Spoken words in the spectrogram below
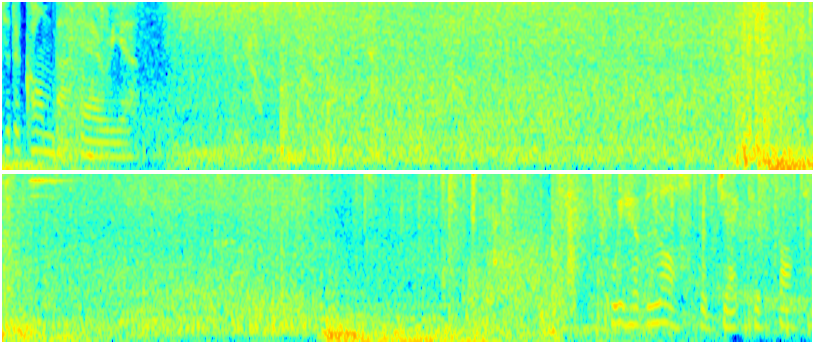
To the combat area. We have lost objective butter.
